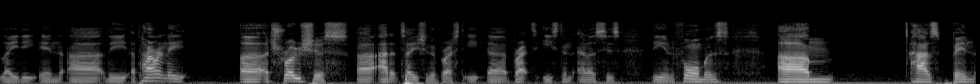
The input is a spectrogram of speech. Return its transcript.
lady in uh, the apparently uh, atrocious uh, adaptation of Brett, Bret Easton Ellis's The Informers. Um, has been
